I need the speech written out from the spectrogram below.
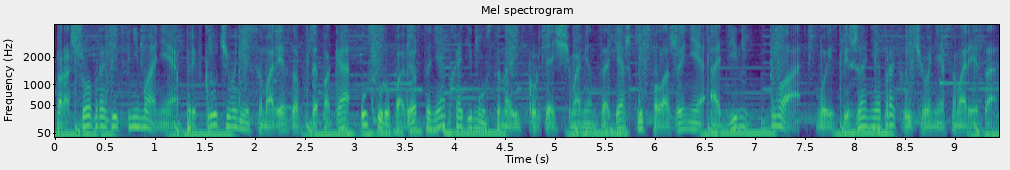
Прошу обратить внимание, при вкручивании саморезов в ДПК у шуруповерта необходимо установить крутящий момент затяжки в положение 1-2 во избежание прокручивания самореза.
